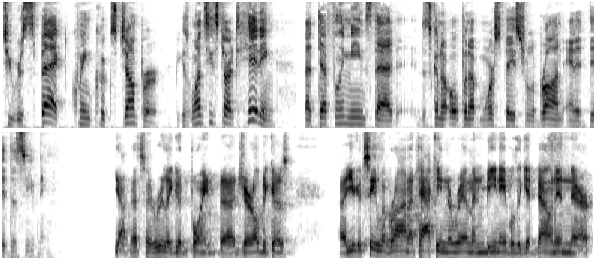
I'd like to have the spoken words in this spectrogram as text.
to respect Quinn Cook's jumper. Because once he starts hitting, that definitely means that it's going to open up more space for LeBron, and it did this evening. Yeah, that's a really good point, uh, Gerald, because uh, you could see LeBron attacking the rim and being able to get down in there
